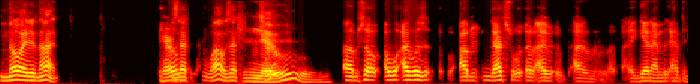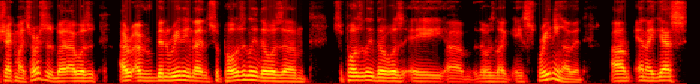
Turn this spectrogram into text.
No, I did not. Is Harold? that wow? Is that true? Um, so I was um, that's what I, I again I'm, I have to check my sources, but I was I, I've been reading that supposedly there was um supposedly there was a um there was like a screening of it, um, and I guess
